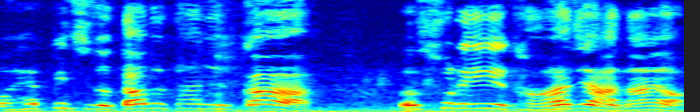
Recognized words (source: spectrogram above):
어, 햇빛이 더 따뜻하니까 어, 술이 강하지 않아요.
